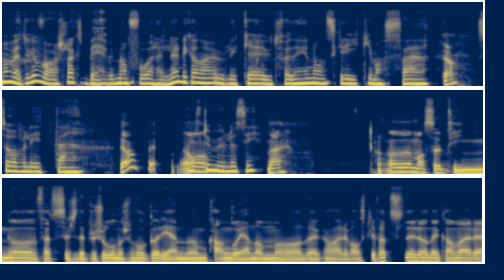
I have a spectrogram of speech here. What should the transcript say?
Man vet jo ikke hva slags baby man får heller. De kan ha ulike utfordringer. Noen skriker masse, Ja, sover lite. ja. Helt Og, umulig å si. nei. Og masse ting og fødselsdepresjoner som folk går igjennom, kan gå igjennom, og det kan være vanskelige fødsler, og det kan være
